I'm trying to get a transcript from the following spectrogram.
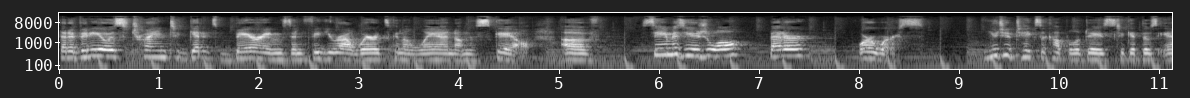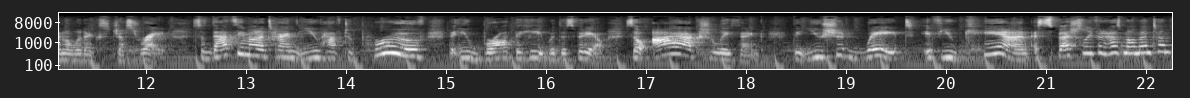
that a video is trying to get its bearings and figure out where it's gonna land on the scale of same as usual, better, or worse. YouTube takes a couple of days to get those analytics just right. So that's the amount of time that you have to prove that you brought the heat with this video. So I actually think that you should wait if you can, especially if it has momentum,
